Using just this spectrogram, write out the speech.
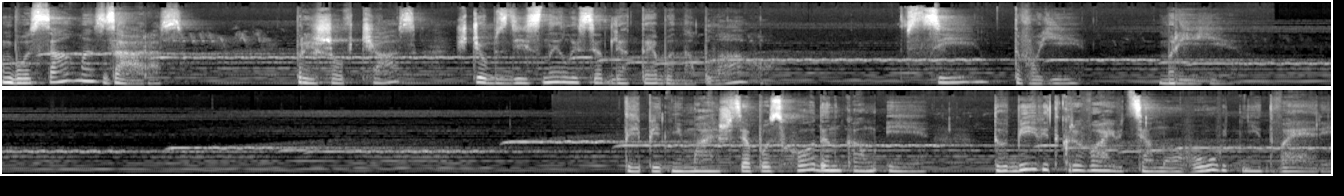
бо саме зараз прийшов час, щоб здійснилися для тебе на благо всі твої мрії. Ти піднімаєшся по сходинкам і тобі відкриваються могутні двері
